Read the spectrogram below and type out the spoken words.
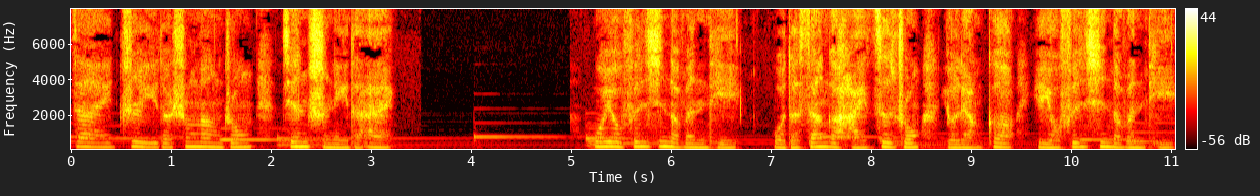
在质疑的声浪中坚持你的爱。我有分心的问题，我的三个孩子中有两个也有分心的问题。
